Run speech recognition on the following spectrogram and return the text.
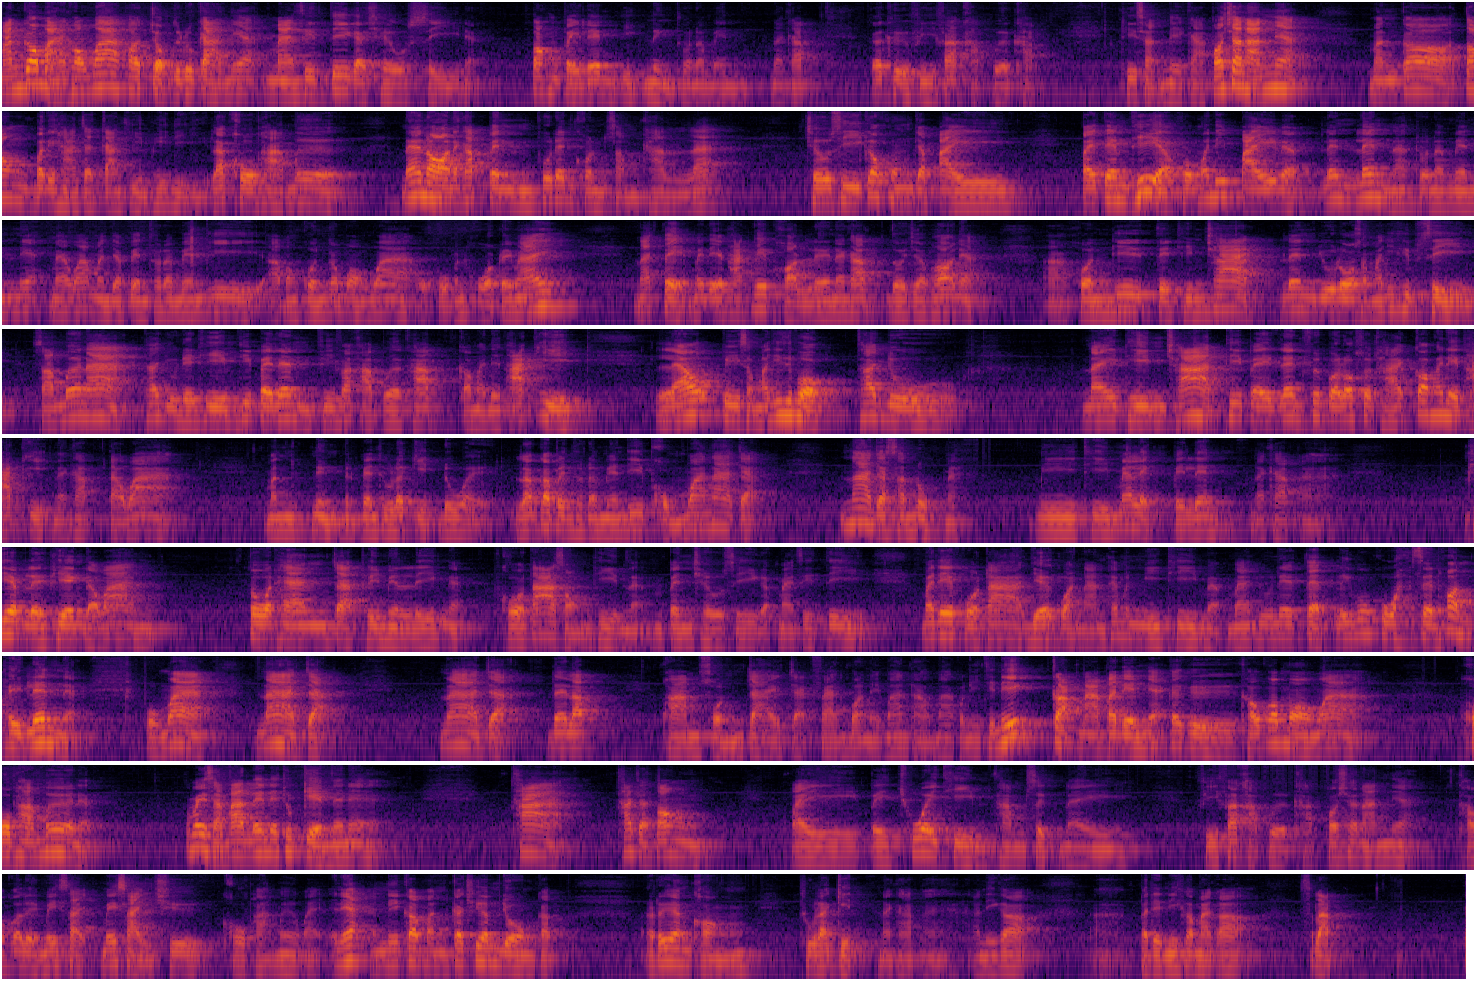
มันก็หมายความว่าพอจบฤดูกาลเนี่ยแมนซิตี้กับเชลซีเนี่ยต้องไปเล่นอีกหนึ่งทัวร์นาเมนต์นะครับก็คือฟีฟ่าคัพเวิร์คัพที่สหรัฐอเมริกา เพราะฉะนั้นเนี่ยมันก็ต้องบริหารจัดการทีมให้ดี และโคพาเมอร์แน่นอนนะครับเป็นผู้เล่นคนสำคัญและเชลซีก็คงจะไปไปเต็มที่อะคงไม่ได้ไปแบบเล่นๆนะทัวร์นาเมนต์เนี่ยแม้ว่ามันจะเป็นทัวร์นาเมนต์ที่บางคนก็มองว่าโอ้โหมันโหดไปไหมนักเตะไม่ได้พักได้ผ่อนเลยนะครับ โดยเฉพาะเนี่ย คนที่ติดทีมชาติเล่นยูโร 2024 ซัมเมอร์หน้า ถ้าอยู่ในทีมที่ไปเล่นฟีฟ่าคัพเวิร์คัพก็ไม่ได้พักอีก แล้วปี 2026 ถ้าอยู่ในทีมชาติที่ไปเล่นฟุตบอลโลกสุดท้ายก็ไม่ได้พักอีกนะครับ แต่ว่ามันหนึ่งเป็นเป็นธุรกิจด้วย แล้วก็เป็นทัวร์นาเมนต์ที่ผมว่าน่าจะน่าจะสนุกนะมีทีมแม่เหล็กไปเล่นนะครับอ่าเพียบเลยเพียงแต่ว่าตัวแทนจากพรีเมียร์ลีกเนี่ย โคต้าสองทีมเนี่ยมันเป็นเชลซีกับแมนซิตี้ไม่ได้โคต้าเยอะกว่านั้น ถ้ามันมีทีมแบบแมนยูไนเต็ดลิเวอร์พูลอาร์เซนอลไปเล่นเนี่ย ผมว่าน่าจะน่าจะได้รับความสนใจจากแฟนบอลในบ้านเรามากกว่านี้ ทีนี้กลับมาประเด็นเนี้ยก็คือเขาก็มองว่าโคพาเมอร์เนี่ยก็ไม่สามารถเล่นได้ทุกเกมแน่ๆถ้าถ้าจะต้องไปไปช่วยทีมทำศึกในฟีฟ่าคัพเวิร์คัพเพราะฉะนั้นเนี่ย เขาก็เลยไม่ใส่ไม่ใส่ชื่อโคพาเมอร์ไว้ อันนี้อันนี้ก็มันก็เชื่อมโยงกับเรื่องของธุรกิจนะครับ อันนี้ก็ประเด็นนี้เข้ามาก็สลับ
